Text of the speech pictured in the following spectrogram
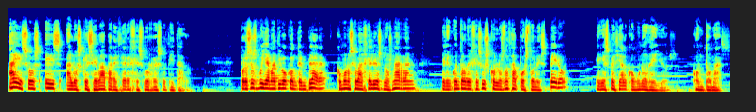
A esos es a los que se va a aparecer Jesús resucitado. Por eso es muy llamativo contemplar cómo los evangelios nos narran el encuentro de Jesús con los doce apóstoles, pero en especial con uno de ellos, con Tomás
